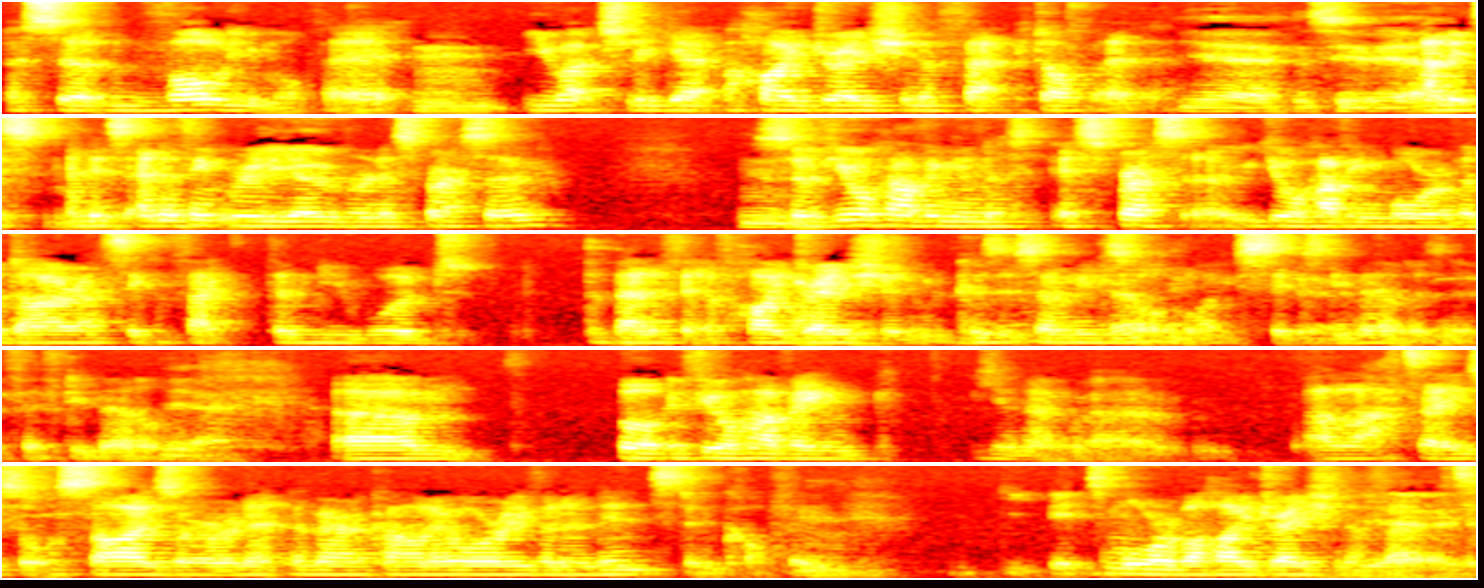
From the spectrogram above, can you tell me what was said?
a certain volume of it, mm. you actually get a hydration effect of it, Yeah, that's it. Yeah, and it's and it's anything really over an espresso. Mm. So if you're having an espresso, you're having more of a diuretic effect than you would the benefit of hydration because it's only sort of like 60 Yeah. mil, isn't it? 50 mil. yeah, Um, but if you're having, you know, uh, a latte sort of size or an americano or even an instant coffee, mm, it's more of a hydration effect.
